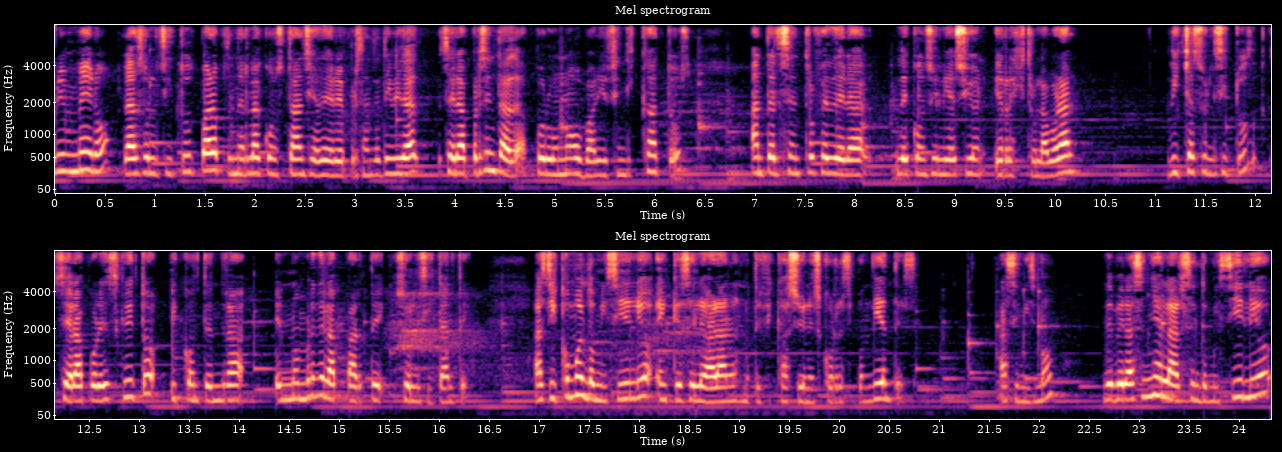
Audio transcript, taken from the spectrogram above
Primero, la solicitud para obtener la constancia de representatividad será presentada por uno o varios sindicatos ante el Centro Federal de Conciliación y Registro Laboral. Dicha solicitud será por escrito y contendrá el nombre de la parte solicitante, así como el domicilio en que se le harán las notificaciones correspondientes. Asimismo, deberá señalarse el domicilio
